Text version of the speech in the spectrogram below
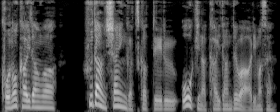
この階段は普段社員が使っている大きな階段ではありません。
